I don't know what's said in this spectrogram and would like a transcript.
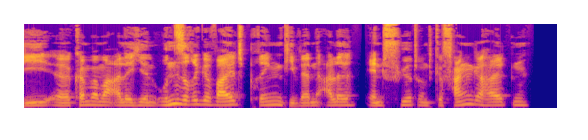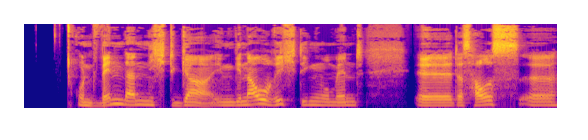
die äh, können wir mal alle hier in unsere Gewalt bringen, die werden alle entführt und gefangen gehalten. Und wenn dann nicht gar im genau richtigen Moment äh, das Haus äh,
